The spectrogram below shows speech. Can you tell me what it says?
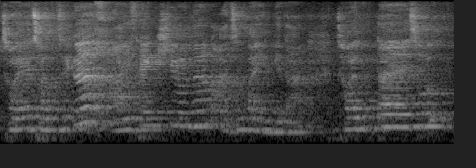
저의 전직은 아이생 키우는 아줌마입니다. 전달 소,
